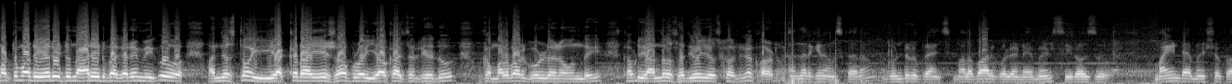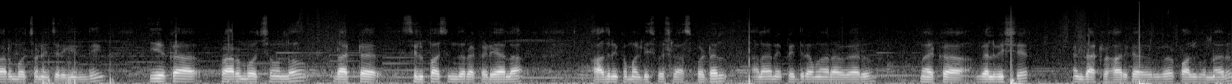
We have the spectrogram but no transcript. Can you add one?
మొట్టమొదటి ఏ రేటు ఉందో ఆ రేటు ప్రకారం మీకు అందిస్తాం. ఈ ఎక్కడ ఏ షాప్లో ఈ అవకాశం లేదు ఒక మలబార్ గోల్డ్లోనే ఉంది కాబట్టి అందరూ సద్వినియోగం చేసుకోవాలని కోరడం. అందరికీ నమస్కారం. Guntur branch Malabar gold and diamonds ఈరోజు మైండ్ డైమండ్ ప్రారంభోత్సవం జరిగింది. ఈ యొక్క ప్రారంభోత్సవంలో డాక్టర్ శిల్పా సుందర కడియాల ఆధునిక మల్టీ స్పెషల్ హాస్పిటల్ అలానే పెద్ది రమణారావు గారు మా యొక్క వెల్విషర్ అండ్ డాక్టర్ హారిక గారు కూడా పాల్గొన్నారు.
